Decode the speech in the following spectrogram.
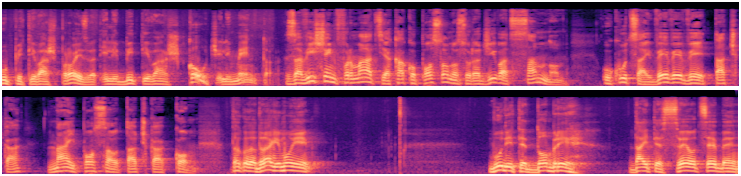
kupiti vaš proizvod ili biti vaš coach ili mentor. Za više informacija kako poslovno surađivati sa mnom, ukucaj www.najposao.com Tako da, dragi moji, budite dobri, dajte sve od sebe,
